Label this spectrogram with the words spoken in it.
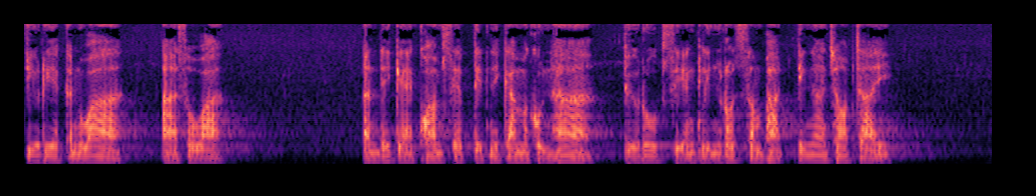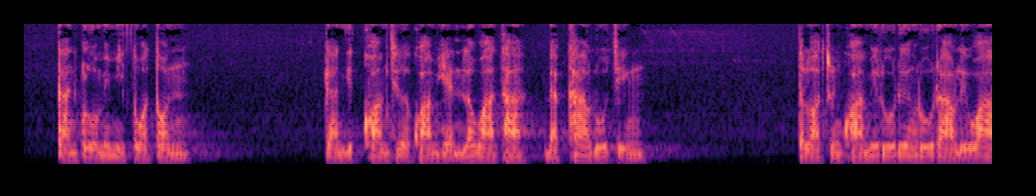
ที่เรียกกันว่า อาสวะ อันได้แก่ความเสพติดในการมคุณห้า คือรูปเสียงกลิ่นรสสัมผัสที่น่าชอบใจ การกลัวไม่มีตัวตน การยึดความเชื่อความเห็นและวาทะแบบข้าวรู้จริง ตลอดจนความไม่รู้เรื่องรู้ราวเลยว่า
